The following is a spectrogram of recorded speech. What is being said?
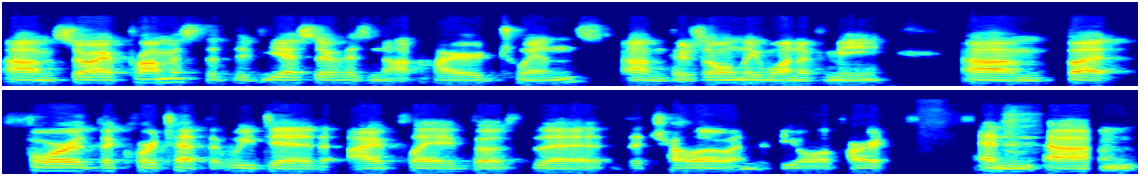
Um, so I promise that the VSO has not hired twins. Um, there's only one of me. Um, but for the quartet that we did, I play both the the cello and the viola part, and um,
